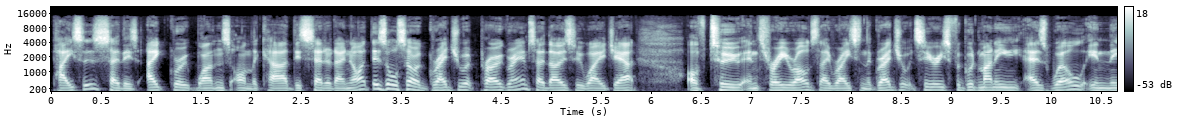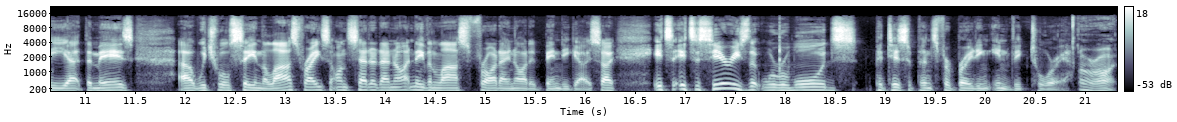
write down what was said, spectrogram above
paces. So there's eight Group Ones on the card this Saturday night. There's also a graduate program, so those who age out of two and three year olds. They race in the graduate series for good money as well in the uh, the mares, uh, which we'll see in the last race on Saturday night and even last Friday night at Bendigo. So it's it's a series that will rewards participants for breeding in Victoria. All right.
